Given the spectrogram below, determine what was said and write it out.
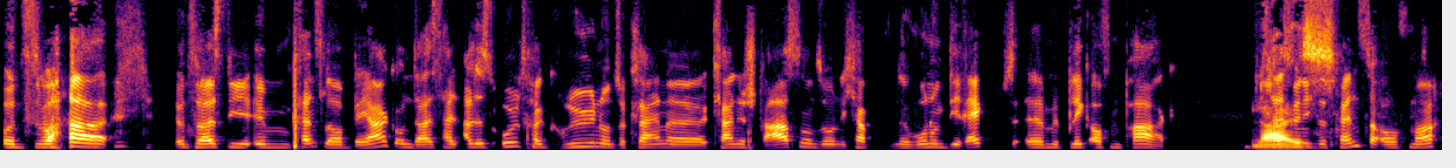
und zwar, und zwar ist die im Prenzlauer Berg und da ist halt alles ultra grün und so kleine, kleine Straßen und so. Und ich habe eine Wohnung direkt äh, mit Blick auf den Park. Das heißt, wenn ich das Nice. Fenster aufmache,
